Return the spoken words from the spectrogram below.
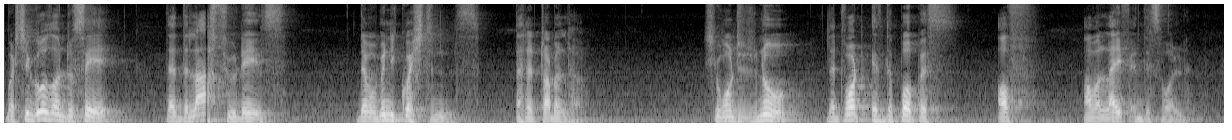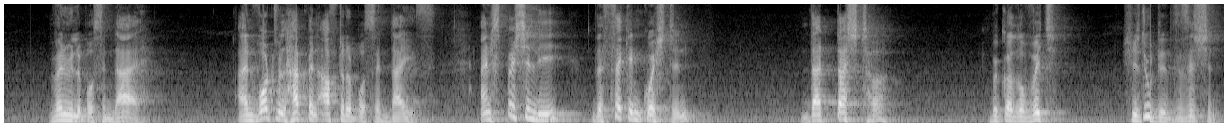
But she goes on to say that the last few days there were many questions that had troubled her. She wanted to know that what is the purpose of our life in this world? When will a person die? And what will happen after a person dies? And especially the second question that touched her because of which she took the decision.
